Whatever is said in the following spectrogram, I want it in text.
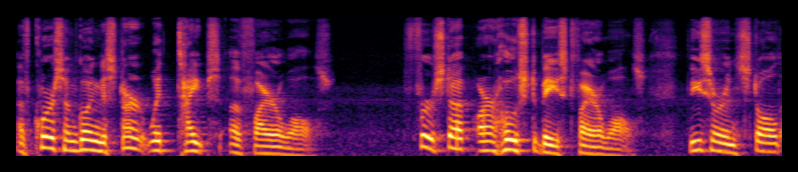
Of course, I'm going to start with types of firewalls. First up are host-based firewalls. These are installed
